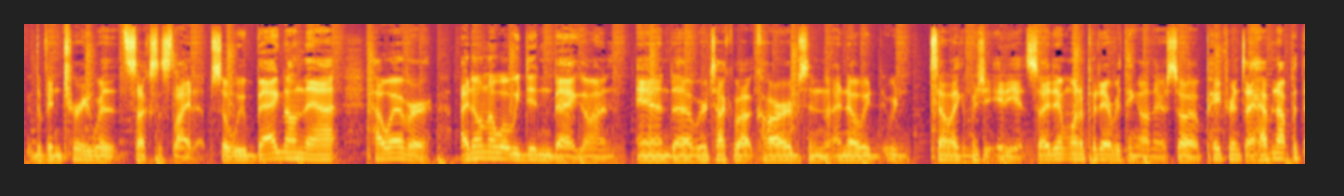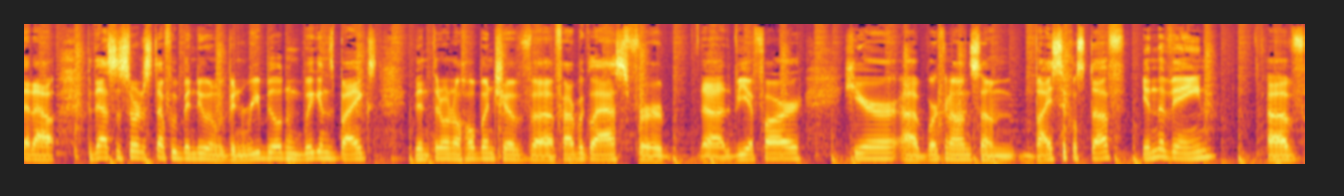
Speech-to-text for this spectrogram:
the venturi where it sucks the slide up. So we bagged on that. However, I don't know what we didn't bag on, and uh, we were talking about carbs, and I know we we sound like a bunch of idiots, so I didn't want to put everything on there. So patrons, I have not put that out, but that's the sort of stuff we've been doing. We've been rebuilding Wiggins bikes, been throwing a whole bunch of uh, fiberglass for uh, the VFR here, uh, working on some bicycle stuff in the vein of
